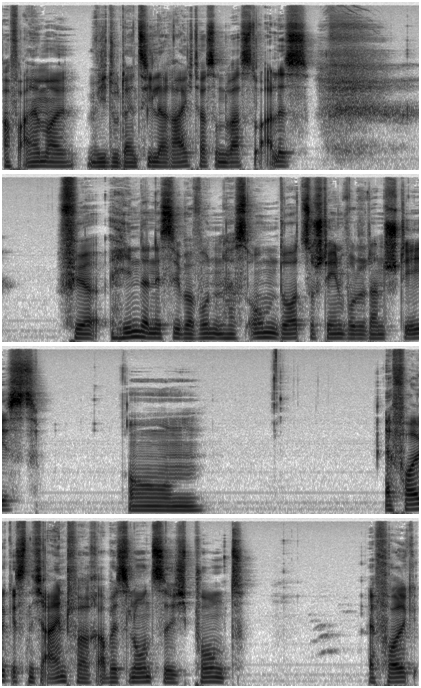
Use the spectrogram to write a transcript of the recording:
auf einmal, wie du dein Ziel erreicht hast und was du alles für Hindernisse überwunden hast, um dort zu stehen, wo du dann stehst. Um Erfolg ist nicht einfach, aber es lohnt sich. Punkt. Erfolg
